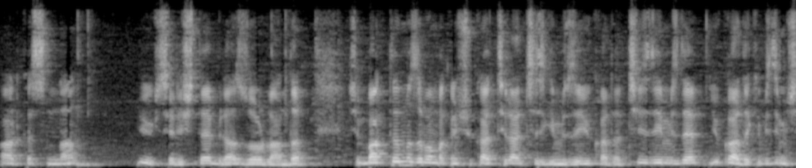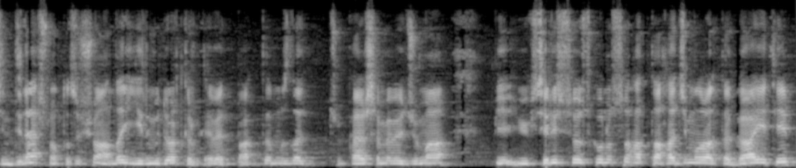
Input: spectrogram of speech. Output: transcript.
Arkasından yükselişte biraz zorlandı. Şimdi baktığımız zaman bakın şu kadar trend çizgimizi yukarıda çizdiğimizde yukarıdaki bizim için direnç noktası şu anda 24.40. Evet baktığımızda Perşembe ve Cuma bir yükseliş söz konusu. Hatta hacim olarak da gayet iyi.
